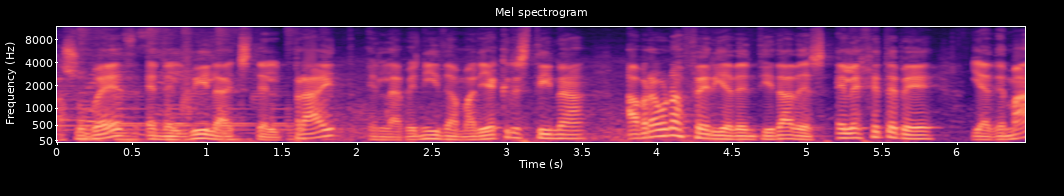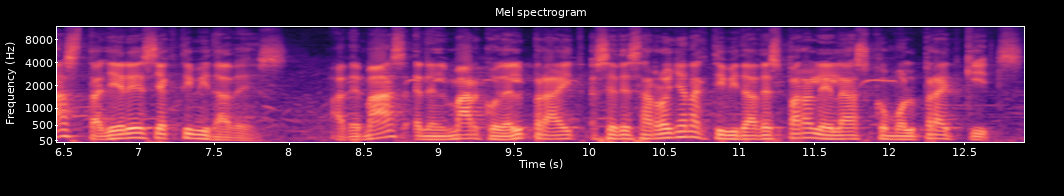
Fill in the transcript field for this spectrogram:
A su vez, en el Village del Pride, en la avenida María Cristina, habrá una feria de entidades LGTB y además talleres y actividades. Además, en el marco del Pride se desarrollan actividades paralelas como el Pride Kids,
